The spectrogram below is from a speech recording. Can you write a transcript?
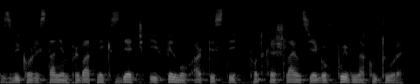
z wykorzystaniem prywatnych zdjęć i filmów artysty, podkreślając jego wpływ na kulturę.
